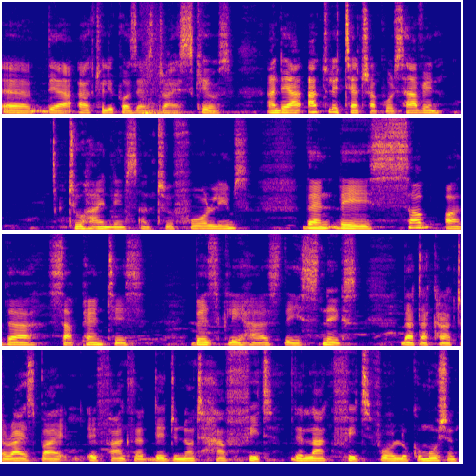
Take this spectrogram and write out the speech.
uh, they are actually possess dry scales and they are actually tetrapods having two hind limbs and two forelimbs. Then the sub other serpentes basically has the snakes that are characterized by the fact that they do not have feet. They lack feet for locomotion.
